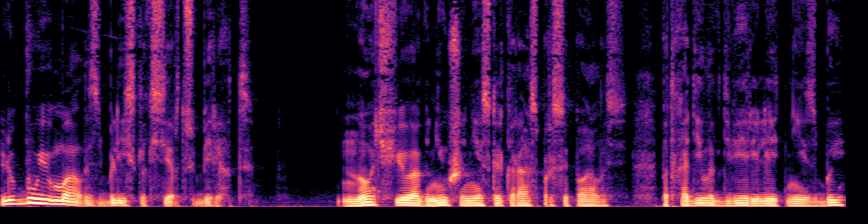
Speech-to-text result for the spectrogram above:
любую малость близко к сердцу берет. Ночью Огнюша несколько раз просыпалась, подходила к двери летней избы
